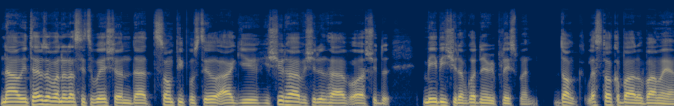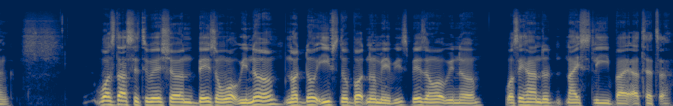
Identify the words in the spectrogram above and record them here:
Now, in terms of another situation that some people still argue he should have, he shouldn't have, or should maybe should have gotten a replacement. Dunk, let's talk about Aubameyang. Was that situation based on what we know? Not no ifs, no but, no maybes. Based on what we know, was he handled nicely by Arteta?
